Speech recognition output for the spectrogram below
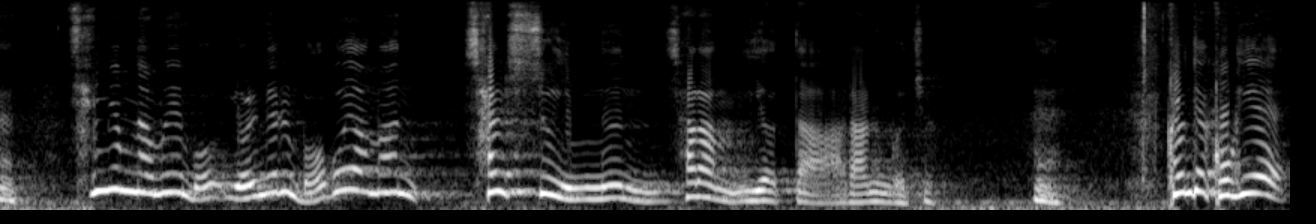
예, 생명나무의 뭐, 열매를 먹어야만 살 수 있는 사람이었다라는 거죠. 예. 그런데 거기에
